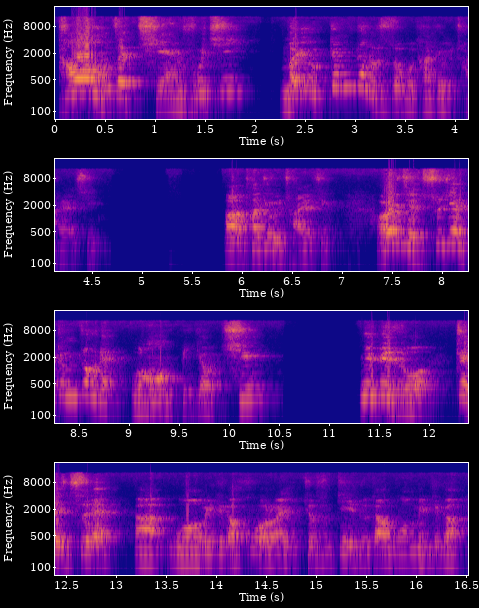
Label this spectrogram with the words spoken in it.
它往往在潜伏期没有症状的时候，它就有传染性，啊，它就有传染性，而且出现症状呢，往往比较轻。你比如这次呢，啊，我们这个货轮就是地入到我们这个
